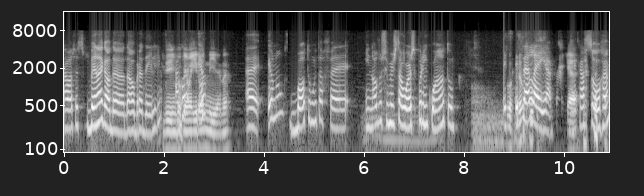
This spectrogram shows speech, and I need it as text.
Tá? Eu acho isso bem legal da, da obra dele. De envolver Agora, uma eu- ironia, né? É, eu não boto muita fé em novos filmes de Star Wars por enquanto. Esse, esse é Leia, é a cachorra,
